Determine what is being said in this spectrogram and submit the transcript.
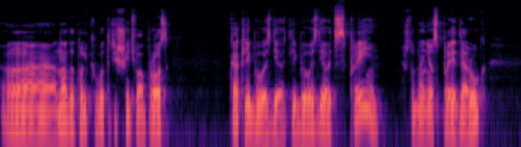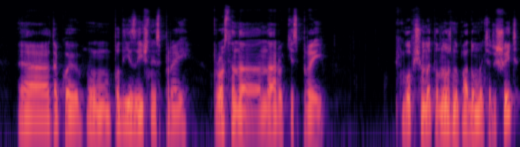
Надо только вот решить вопрос, как либо его сделать. Либо его сделать в спрее, чтобы нанес спрей для рук, э, такой ну, подъязычный спрей, просто на, на руки спрей. В общем, это нужно подумать, решить.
